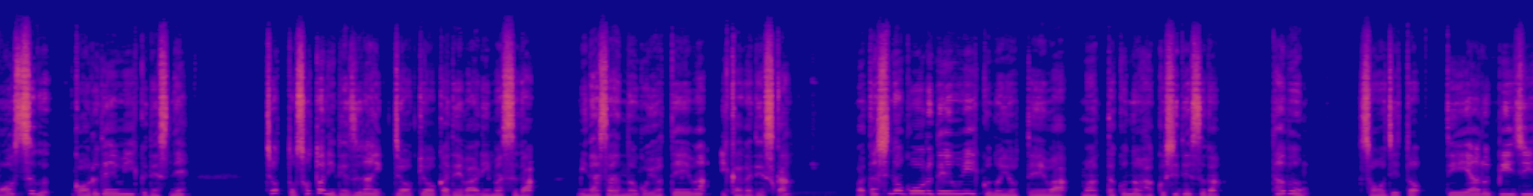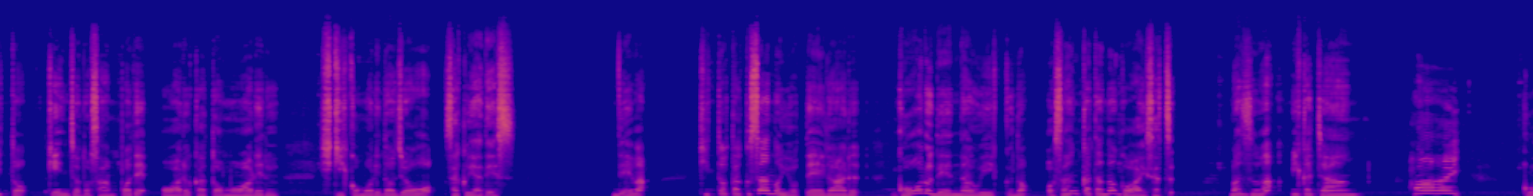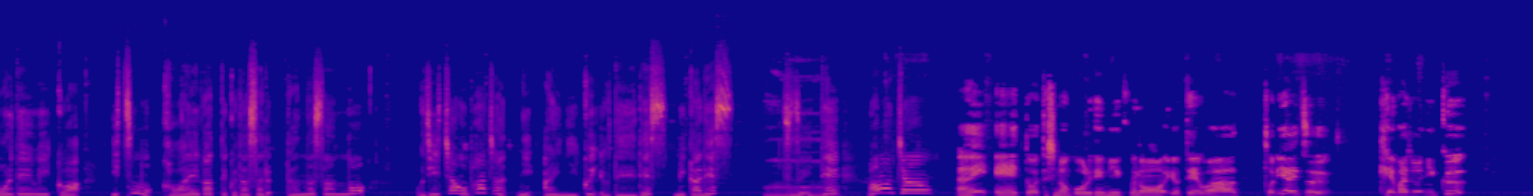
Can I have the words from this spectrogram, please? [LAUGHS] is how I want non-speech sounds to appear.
もうすぐゴールデンウィークですね。ちょっと外に出づらい状況下ではありますが、皆さんのご予定はいかがですか？私のゴールデンウィークの予定は全くの白紙ですが、多分、掃除と TRPG と近所の散歩で終わるかと思われる引きこもりの女王、昨夜です。では、きっとたくさんの予定があるゴールデンなウィークのお三方のご挨拶。まずは、ミカちゃん。はい。ゴールデンウィークはいつも可愛がってくださる旦那さんのおじいちゃんおばあちゃんに会いに行く予定です。ミカです。続いて、ママちゃん。はい。えー、っと、私のゴールデンウィークの予定は、とりあえず、競馬場に行く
